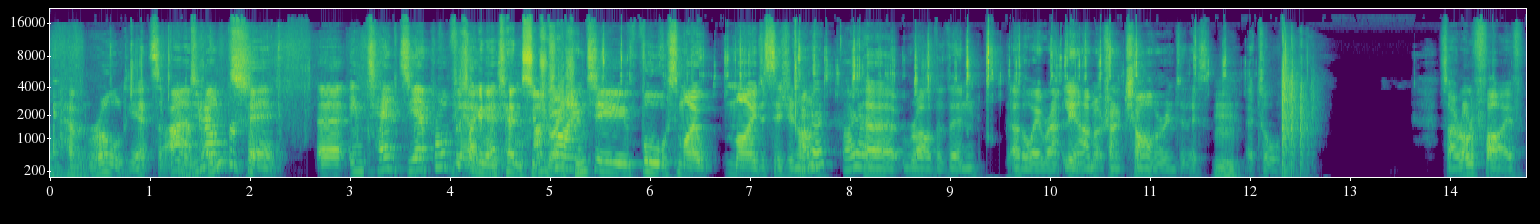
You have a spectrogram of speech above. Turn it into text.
I haven't rolled yet, so I am Intense? unprepared. Uh, intense, yeah, probably. It's like I an guess. intense I'm trying to force my my decision on, Okay, okay. Uh, rather than the other way around. You know, I'm not trying to charm her into this Hmm. at all. So I roll a five.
